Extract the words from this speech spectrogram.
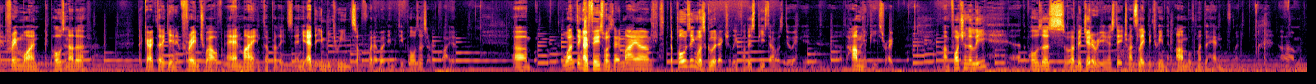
in frame 1, you pose another the character again in frame 12, and Maya interpolates, and you add the in betweens of whatever in between poses are required. Um, one thing I faced was that my um, the posing was good actually for this piece that I was doing in uh, the harmony piece, right? Unfortunately, uh, the poses were a bit jittery as they translate between arm movement to hand movement. Um,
